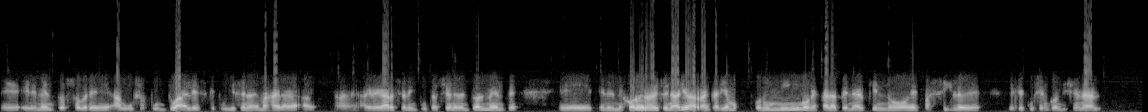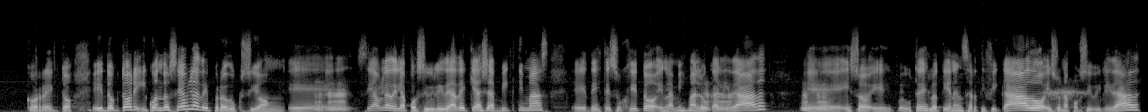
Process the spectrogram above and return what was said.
eh, elementos sobre abusos puntuales, que pudiesen además agregar, agregarse a la imputación eventualmente, eh, en el mejor de los escenarios arrancaríamos con un mínimo, una escala penal que no es pasible de, de ejecución condicional. Correcto. Eh, doctor, y cuando se habla de producción, eh, uh -huh. ¿se habla de la posibilidad de que haya víctimas eh, de este sujeto en la misma localidad? Uh -huh. -huh. ¿Eso ustedes lo tienen certificado? ¿Es una posibilidad?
